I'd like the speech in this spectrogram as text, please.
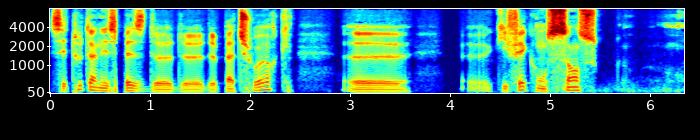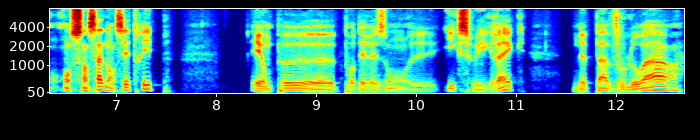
c'est tout un espèce de, de, de patchwork euh, qui fait qu'on sent, on sent ça dans ses tripes. Et on peut, pour des raisons X ou Y, ne pas vouloir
